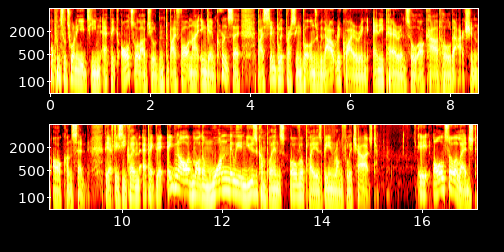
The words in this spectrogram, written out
Up until 2018, Epic also allowed children to buy Fortnite in game currency by simply pressing buttons without requiring any parental or cardholder action or consent. The FTC claimed that Epic ignored more than 1 million user complaints over players being wrongfully charged. It also alleged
